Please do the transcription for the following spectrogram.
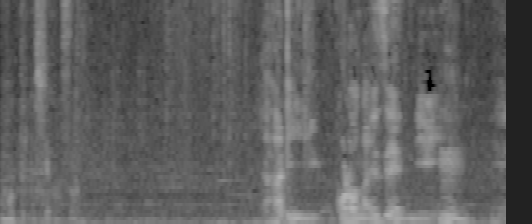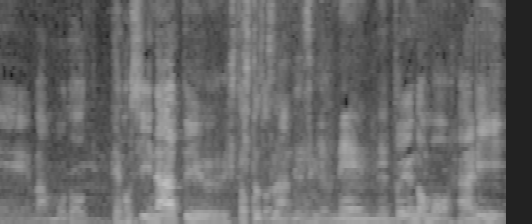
思ってらっしゃいますか、やはりコロナ以前に、ん。えーまあ、戻ってほしいなという一言なんですけどね。ね。というのもやはり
